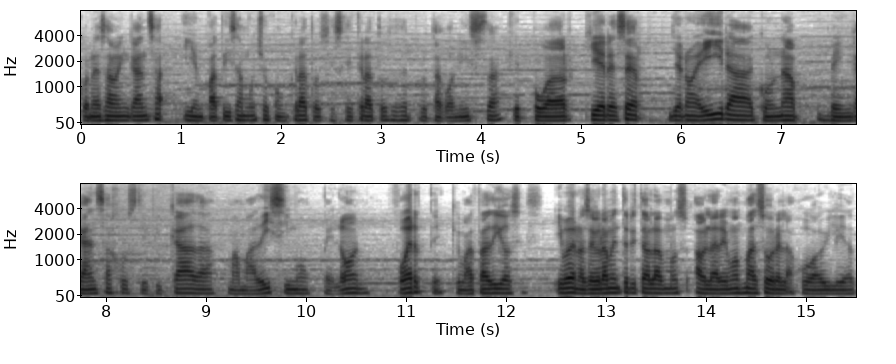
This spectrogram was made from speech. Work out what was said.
con esa venganza y empatiza mucho con Kratos. Y es que Kratos es el protagonista que el jugador quiere ser, lleno de ira, con una venganza justificada, mamadísimo, pelón, fuerte, que mata dioses. Y bueno, seguramente ahorita hablamos, hablaremos más sobre la jugabilidad.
